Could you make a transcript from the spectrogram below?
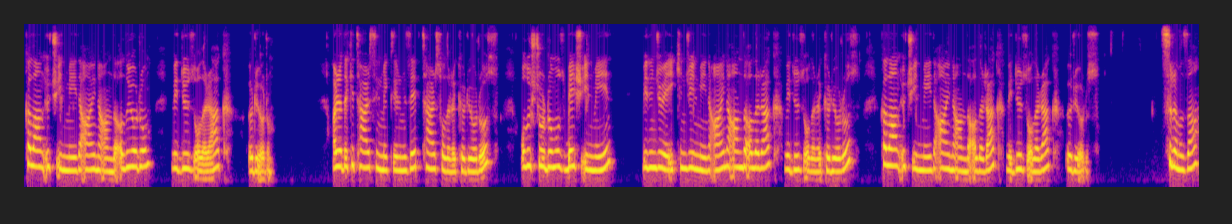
Kalan 3 ilmeği de aynı anda alıyorum ve düz olarak örüyorum. Aradaki ters ilmeklerimizi hep ters olarak örüyoruz. Oluşturduğumuz 5 ilmeğin birinci ve ikinci ilmeğini aynı anda alarak ve düz olarak örüyoruz. Kalan 3 ilmeği de aynı anda alarak ve düz olarak örüyoruz. Sıramıza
